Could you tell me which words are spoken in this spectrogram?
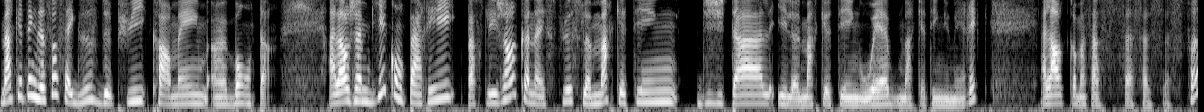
Marketing de soi, ça existe depuis quand même un bon temps. Alors, j'aime bien comparer parce que les gens connaissent plus le marketing digital et le marketing web, le marketing numérique. Alors, comment ça, se forme?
